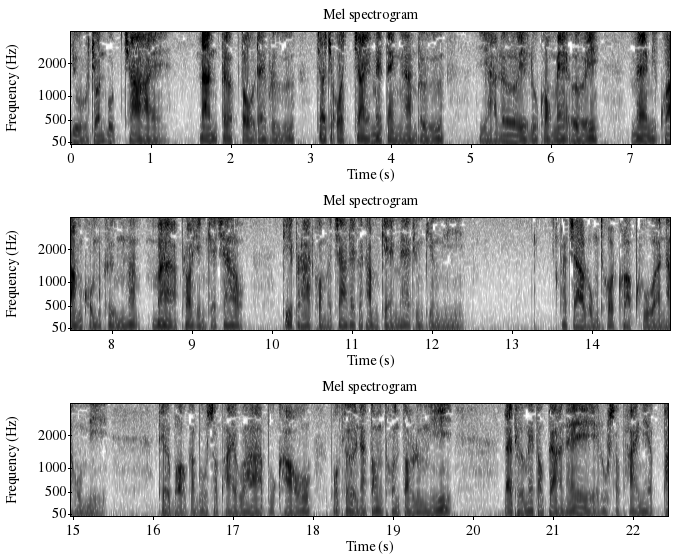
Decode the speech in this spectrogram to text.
อยู่จนบุตรชาย นั้นเติบโตได้หรือเจ้าจะอดใจไม่แต่งงานหรือ อย่าเลยลูกของแม่เอ๋ยแม่มีความขมขื่นมากเพราะเห็นแก่เจ้า ที่พระหัตถ์ของพระเจ้าได้กระทำแก่แม่ถึงเพียงนี้ พระเจ้าลงโทษครอบครัวนาโอมี เธอบอกกับลูกสะพ้ายว่าพวกเขาพวกเธอนะต้องทนต่อเรื่องนี้ และเธอไม่ต้องการให้ลูกสะพ้ายเนี่ยไป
